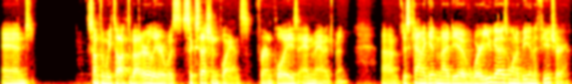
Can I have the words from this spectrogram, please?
And something we talked about earlier was succession plans for employees and management. Um, just kind of get an idea of where you guys want to be in the future.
